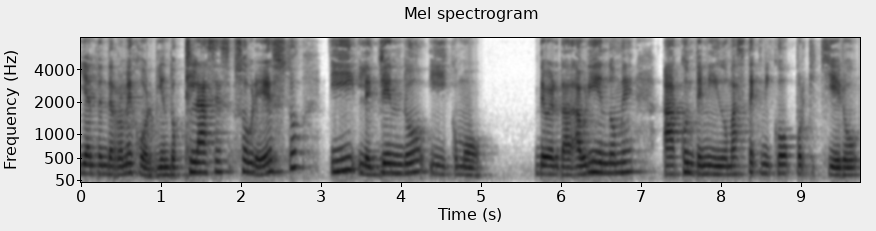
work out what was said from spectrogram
y entenderlo mejor viendo clases sobre esto y leyendo y como de verdad abriéndome a contenido más técnico porque quiero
